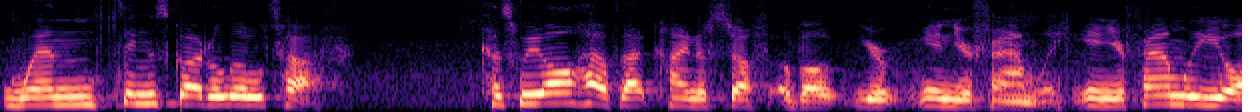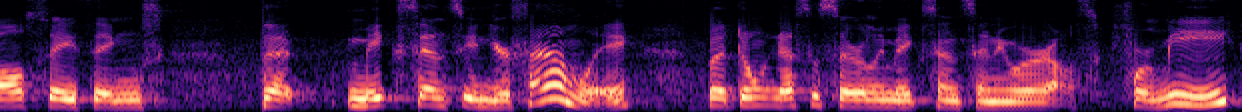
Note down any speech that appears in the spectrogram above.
when things got a little tough. Because we all have that kind of stuff about your, in your family. In your family, you all say things that make sense in your family, but don't necessarily make sense anywhere else. For me,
